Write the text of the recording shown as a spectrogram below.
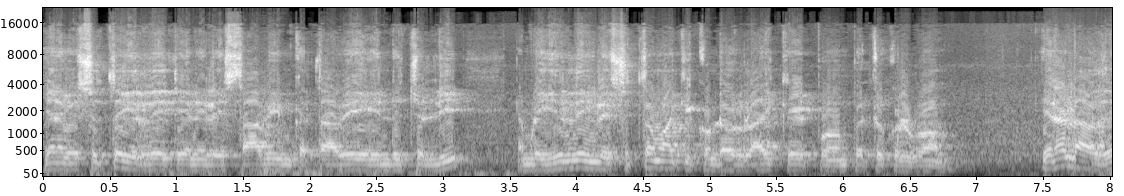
எனவே சுத்த இருதயத்தேனிலே ஸ்தாபியும் கத்தாவே என்று சொல்லி நம்முடைய இருதயங்களை சுத்தமாக்கி கொண்டவர்களாய் கேட்போம் பெற்றுக்கொள்வோம். இரண்டாவது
